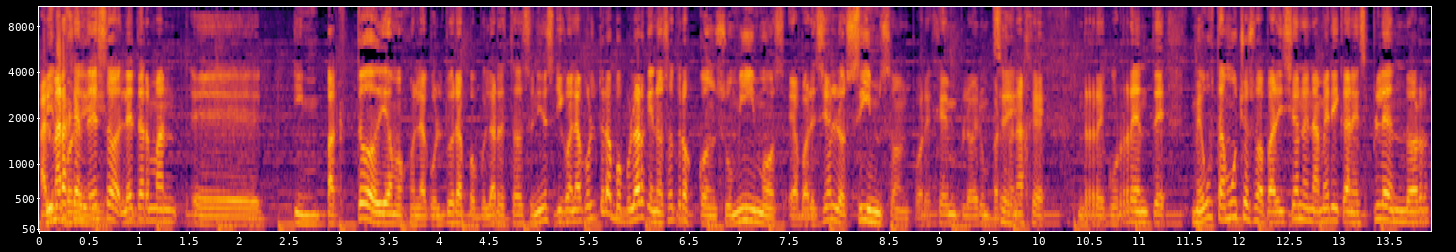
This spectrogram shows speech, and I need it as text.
al margen de eso, Letterman eh, impactó, digamos, con la cultura popular de Estados Unidos y con la cultura popular que nosotros consumimos. Eh, Apareció en Los Simpsons, por ejemplo, era un Sí. personaje recurrente. Me gusta mucho su aparición en American Splendor,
